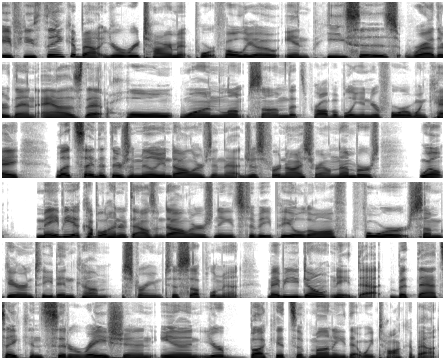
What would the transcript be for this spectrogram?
if you think about your retirement portfolio in pieces rather than as that whole one lump sum that's probably in your 401k, let's say that there's a million dollars in that just for nice round numbers. Well, maybe a couple of hundred thousand dollars needs to be peeled off for some guaranteed income stream to supplement. Maybe you don't need that, but that's a consideration in your buckets of money that we talk about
